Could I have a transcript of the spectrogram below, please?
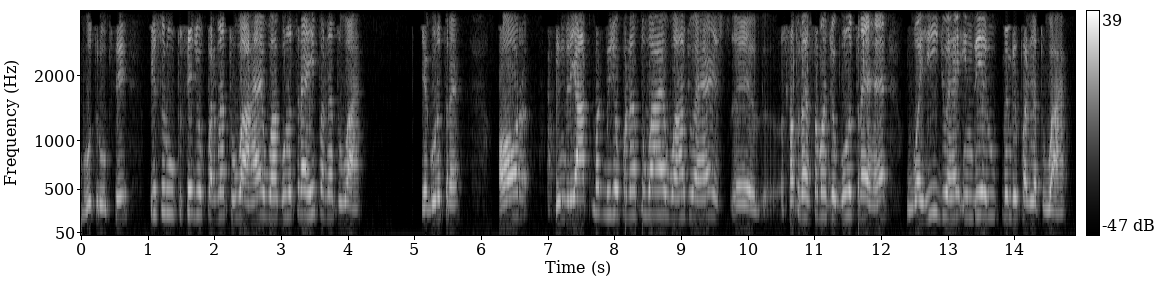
भूत रूप से, इस रूप से जो परिणत हुआ है, वह गुणत्रय ही परिणत हुआ है। यह गुणत्रय। और इंद्रियात्मक भी जो परिणत हुआ है, वह जो है सत्रह समझ जो गुणत्रय है, वही जो है, इंद्रिय रूप में भी परिणत हुआ है।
